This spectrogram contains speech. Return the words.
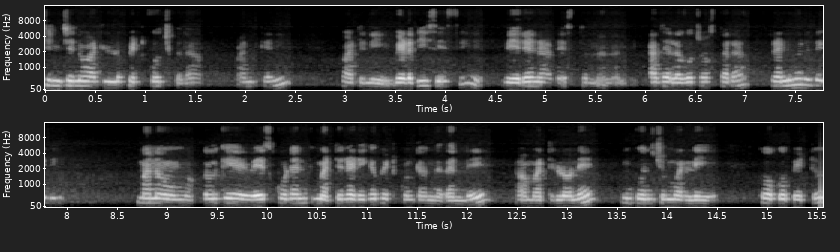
చిన్న చిన్న వాటిల్లో పెట్టుకోవచ్చు కదా. అందుకని వాటిని విడదీసేసి వేరే నాటేస్తున్నానండి. అది ఎలాగో చూస్తారా? రండి మరి దగ్గర మనం మొక్కలకి వేసుకోవడానికి మట్టి రెడీగా పెట్టుకుంటాం కదండి. ఆ మట్టిలోనే ఇంకొంచెం మళ్ళీ కోకో పెట్టు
